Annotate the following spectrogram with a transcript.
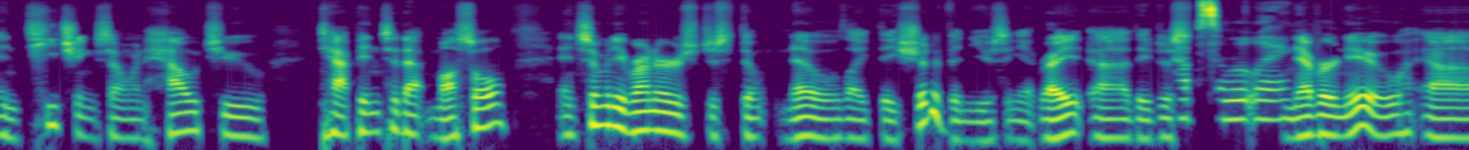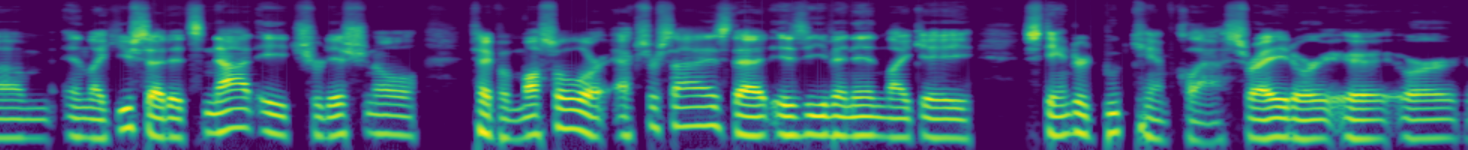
and teaching someone how to tap into that muscle and so many runners just don't know like they should have been using it right? Uh, they just absolutely. never knew um, and like you said it's not a traditional type of muscle or exercise that is even in like a standard boot camp class right? Or uh, or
